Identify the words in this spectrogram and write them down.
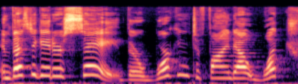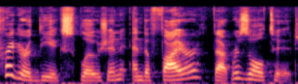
Investigators say they're working to find out what triggered the explosion and the fire that resulted.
